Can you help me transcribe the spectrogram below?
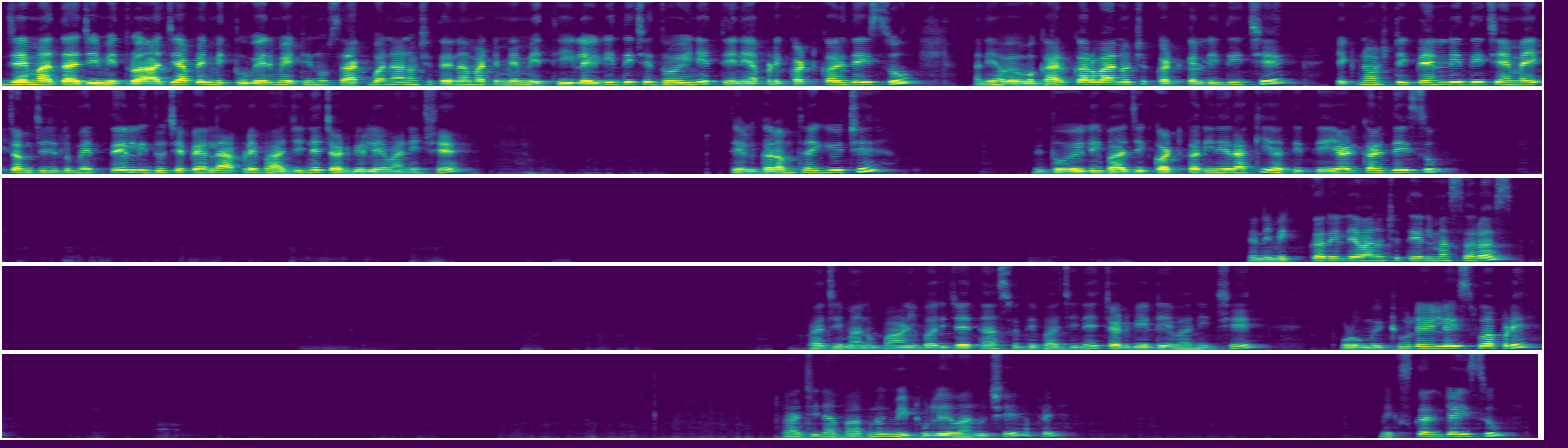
જય માતાજી, મિત્રો, આજે આપણે તુવેર મેથીનું શાક બનાવવાનું છે. તેના માટે મેં મેથી લઈ લીધી છે ધોઈને. તેને આપણે કટ કરી દઈશું. અને હવે વઘાર કરવાનો છે. કટ કરી લીધી છે. એક નોનસ્ટિક પેન લીધી છે. એમાં એક ચમચી જેટલું મેં તેલ લીધું છે. પહેલાં આપણે ભાજીને ચડવી લેવાની છે. તેલ ગરમ થઈ ગયું છે. ધોયેલી ભાજી કટ કરીને રાખી હતી. તે એડ કરી દઈશું. તેને મિક્સ કરી લેવાનું છે તેલમાં સરસ. ભાજીમાંનું પાણી બળી જાય ત્યાં સુધી ભાજીને ચડવી લેવાની છે. થોડું મીઠું લઈ લઈશું આપણે. ભાજીના ભાગનું જ મીઠું લેવાનું છે આપણે. મિક્સ કરી લઈશું.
